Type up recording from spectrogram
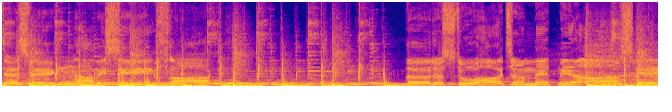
Deswegen habe ich sie heute mit mir ausgehen?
